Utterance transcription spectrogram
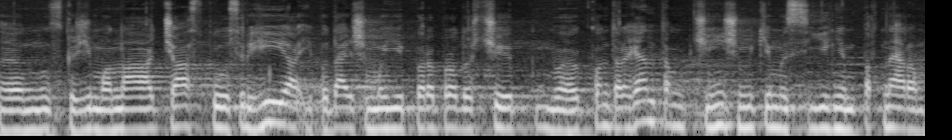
е, ну скажімо, на частку Сергія і подальшому її перепродаж чи контрагентам, чи іншим якимось їхнім партнерам.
